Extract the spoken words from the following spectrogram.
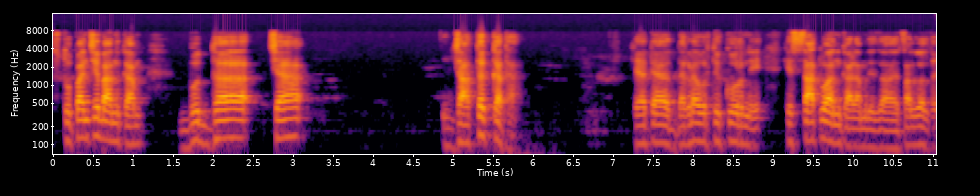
स्तूपांचे बांधकाम बुद्धाच्या जातक कथा ह्या त्या दगडावरती कोरणे हे सातवाहन काळामध्ये जा- चालू झालं होतं.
